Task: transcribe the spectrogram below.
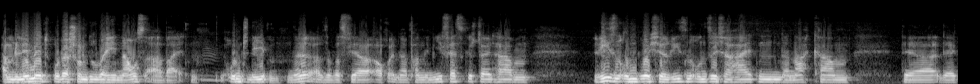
am Limit oder schon darüber hinaus arbeiten mhm. und leben. Ne? Also was wir auch in der Pandemie festgestellt haben, Riesenumbrüche, Riesenunsicherheiten. Danach kam der, der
